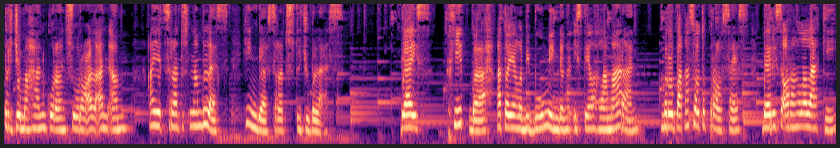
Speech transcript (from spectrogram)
Terjemahan Quran Surah Al-An'am ayat 116 hingga 117. Guys, khidbah atau yang lebih booming dengan istilah lamaran merupakan suatu proses dari seorang lelaki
